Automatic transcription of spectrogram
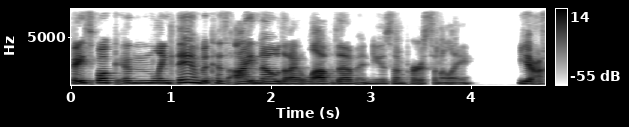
Facebook and LinkedIn because I know that I love them and use them personally. Yeah,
